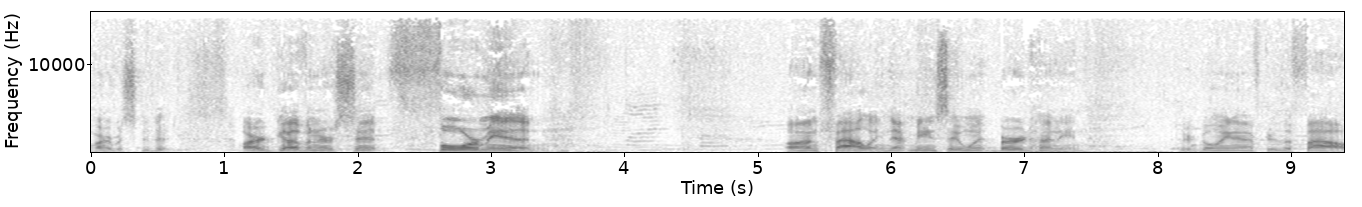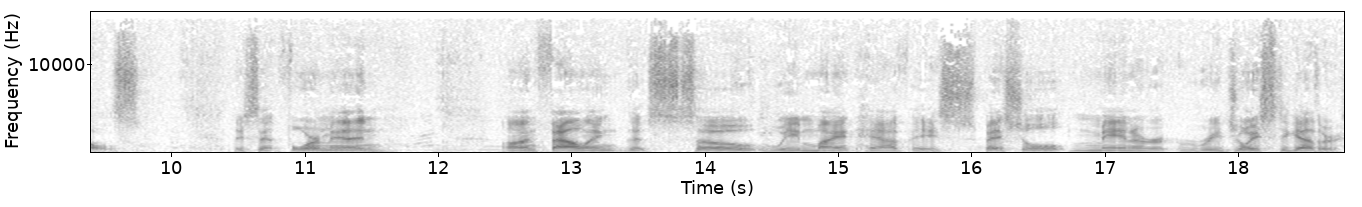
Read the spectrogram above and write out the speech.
harvested it. Our governor sent four men on fowling. That means they went bird hunting. They're going after the fowls. They sent four men on fowling that so we might have a special manner rejoice together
